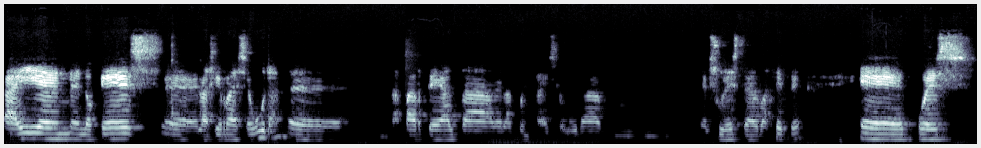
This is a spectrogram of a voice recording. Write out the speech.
ahí en, en lo que es eh, la Sierra de Segura, eh, la parte alta de la cuenca de Segura, mm, el sureste de Albacete, eh, pues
